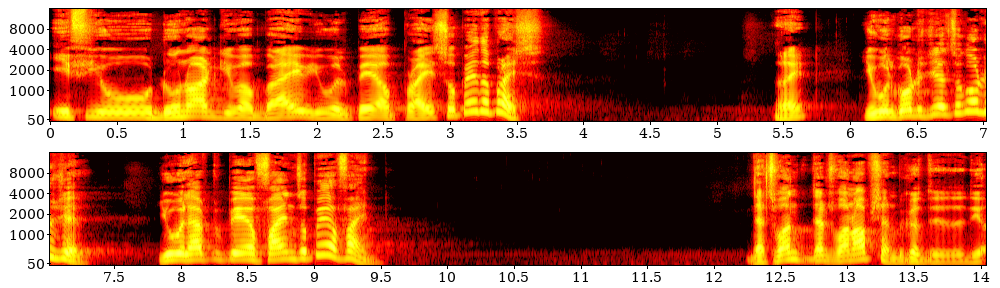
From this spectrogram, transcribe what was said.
If you do not give a bribe, you will pay a price, so pay the price. Right? You will go to jail, so go to jail. You will have to pay a fine, so pay a fine. That's one, that's one option because the, the,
